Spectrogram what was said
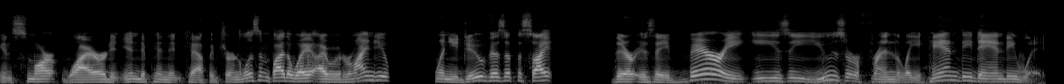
in smart, wired, and independent Catholic journalism. By the way, I would remind you when you do visit the site, there is a very easy, user friendly, handy dandy way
